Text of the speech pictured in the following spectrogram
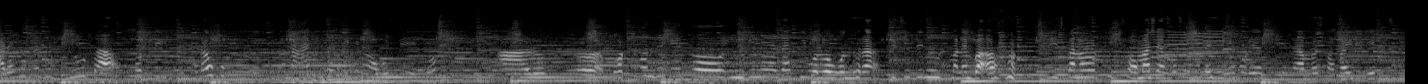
আর এখানকার যে ভিউটা সত্যি সেটাও খুব অবশ্যই আর বর্তমান যুগে তো ইঞ্জিনিয়াররা কি বলব বন্ধুরা, কিছুদিন মানে ব্রিজ বানানোর ঠিক ছ মাস, এক বছরের মধ্যে ভেঙে পড়ে যাচ্ছে, সেটা আমরা সবাই দেখছি।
